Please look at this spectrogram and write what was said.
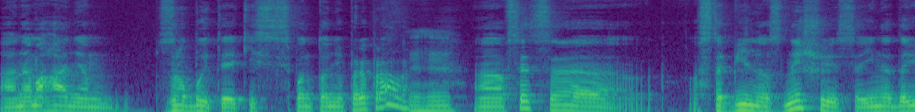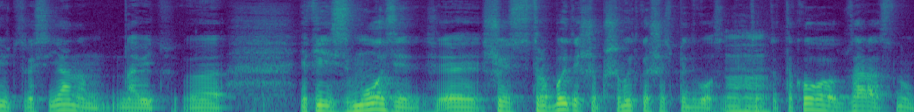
намаганням зробити якісь спонтанні переправи. А, Все це стабільно знищується і не дають росіянам навіть е, якійсь змозі е, щось зробити, щоб швидко щось підвозити. Тобто такого зараз, ну,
